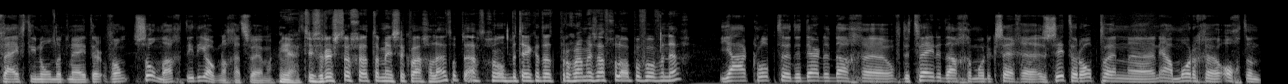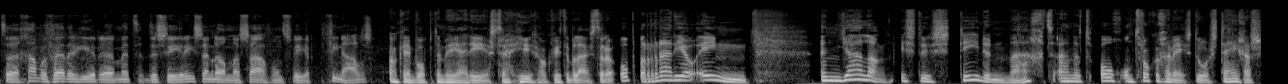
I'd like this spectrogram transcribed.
1500 meter van zondag, die hij ook nog gaat zwemmen. Ja, het is rustig, tenminste qua geluid op de achtergrond. Betekent dat het programma is afgelopen voor vandaag? Ja, klopt. De derde dag, eh, of de tweede dag moet ik zeggen, zit erop. En uh, ja, morgenochtend gaan we verder hier met de series. En dan s s'avonds weer finales. Oké Bob, dan ben jij de eerste. Hier ook weer te beluisteren op Radio 1. Een jaar lang is de stedenmaagd aan het oog ontrokken geweest door stijgers.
